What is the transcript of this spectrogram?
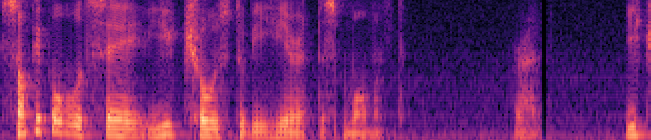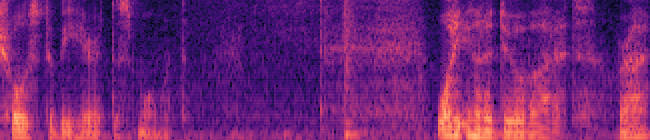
Some people would say you chose to be here at this moment right? You chose to be here at this moment. What are you going to do about it right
